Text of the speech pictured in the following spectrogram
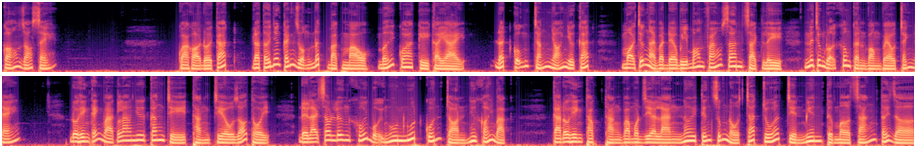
có gió xé. Qua khỏi đồi cát là tới những cánh ruộng đất bạc màu mới qua kỳ cày ải. Đất cũng trắng nhói như cát, mọi chướng ngại vật đều bị bom pháo san sạch lì, nên trung đội không cần vòng vèo tránh né. Đội hình cánh vạc lao như căng chỉ thẳng chiều gió thổi, để lại sau lưng khối bụi ngun ngút cuốn tròn như khói bạc. Cả đội hình thọc thẳng vào một rìa làng nơi tiếng súng nổ chát chúa triển miên từ mờ sáng tới giờ,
